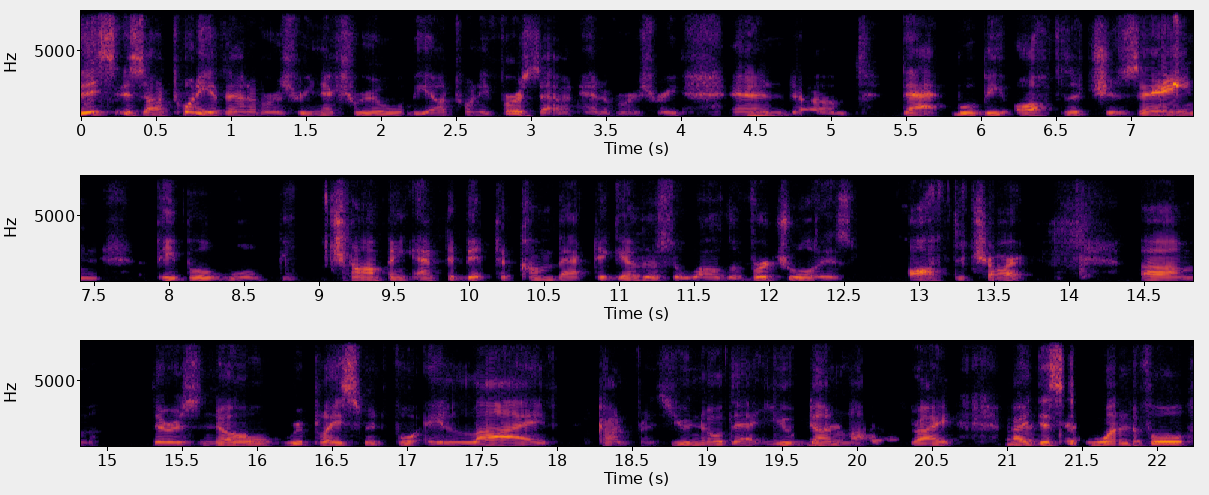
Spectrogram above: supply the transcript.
this is our 20th anniversary. Next year will be our 21st anniversary. And um, that will be off the Chazane. People will be chomping at the bit to come back together. So while the virtual is off the chart, um, there is no replacement for a live conference. You know that you've done live, right? Right. This is wonderful.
